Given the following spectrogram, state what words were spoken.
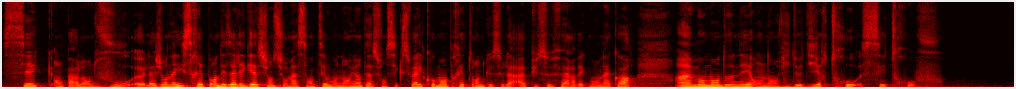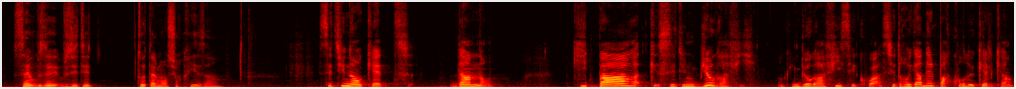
c'est qu'en parlant de vous, la journaliste répand des allégations sur ma santé ou mon orientation sexuelle. Comment prétendre que cela a pu se faire avec mon accord? À un moment donné, on a envie de dire trop, c'est trop. Ça, vous, vous étiez totalement surprise. Hein. c'est une enquête d'un an qui part, c'est une biographie donc une biographie, c'est quoi? C'est de regarder le parcours de quelqu'un.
